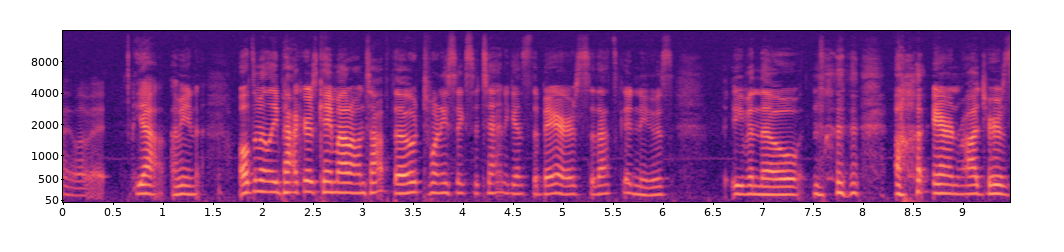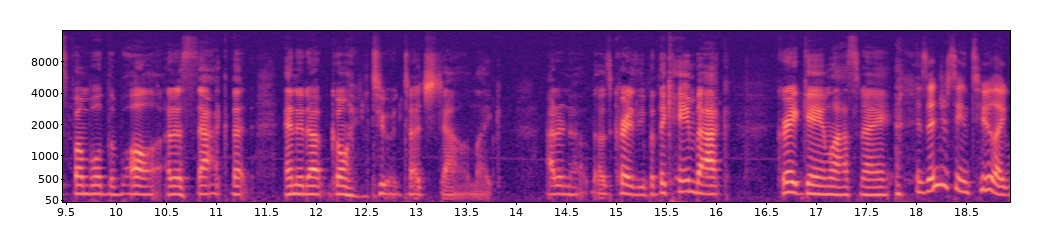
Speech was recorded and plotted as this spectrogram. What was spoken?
I love it. Yeah, I mean, ultimately Packers came out on top though, twenty six to ten against the Bears, so that's good news. Even though uh, Aaron Rodgers fumbled the ball at a sack that ended up going to a touchdown, like I don't know, that was crazy. But they came back. Great game last night. It's interesting too. Like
